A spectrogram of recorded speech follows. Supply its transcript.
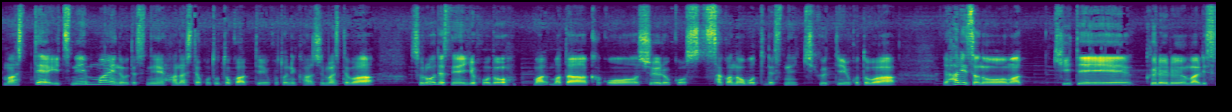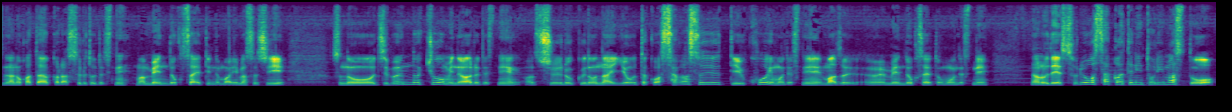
まして1年前のですね話したこととかっていうことに関しましてはそれをですねよほどままた過去収録を遡ってですね聞くっていうことはやはりその、まあ、聞いてくれる、まあ、リスナーの方からするとですね、まあ、めんどくさいというのもありますし、その自分の興味のあるですね収録の内容とかを探すっていう行為もですねまず、うん、めんどくさいと思うんですね。なので、それを逆手に取りますと、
